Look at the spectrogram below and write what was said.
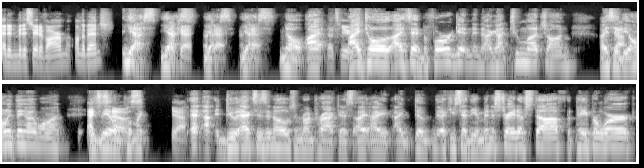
an administrative arm on the bench? Yes, yes, Okay, okay, yes, okay. yes. No, I That's huge. I told I said before we're getting in, I got too much on. I said Yeah. the only thing I want is X's be able to put my yeah. uh, uh, do X's and O's and run practice. I, I, I, the, like you said, the administrative stuff, the paperwork.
